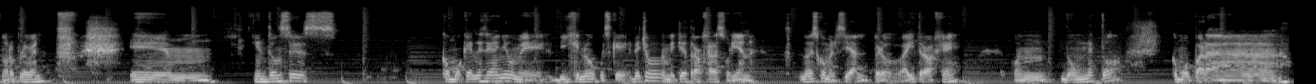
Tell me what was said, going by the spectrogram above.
no reprueban. eh, entonces, como que en ese año me dije, no, pues que de hecho me metí a trabajar a Soriana no es comercial, pero ahí trabajé con Don Neto como para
